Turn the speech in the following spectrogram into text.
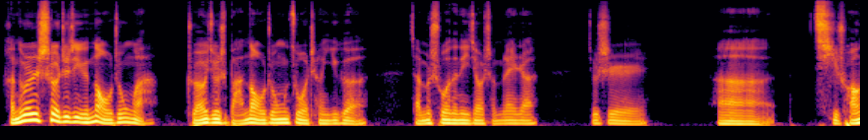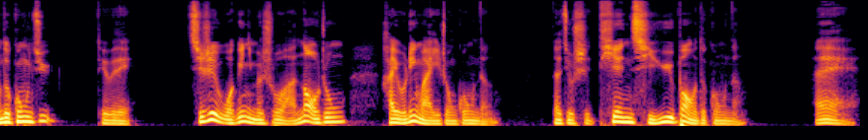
很多人设置这个闹钟啊，主要就是把闹钟做成一个咱们说的那叫什么来着？就是啊，起床的工具，对不对？其实我跟你们说啊，闹钟还有另外一种功能，那就是天气预报的功能。哎，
